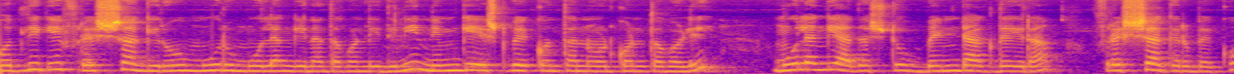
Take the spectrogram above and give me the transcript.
ಮೊದಲಿಗೆ ಫ್ರೆಶ್ ಆಗಿರೋ ಮೂರು ಮೂಲಂಗಿನ ತಗೊಂಡಿದ್ದೀನಿ. ನಿಮಗೆ ಎಷ್ಟು ಬೇಕು ಅಂತ ನೋಡ್ಕೊಂಡು ತಗೊಳ್ಳಿ. ಮೂಲಂಗಿ ಆದಷ್ಟು ಬೆಂಡ್ ಆಗದೆ ಇರೋ ಫ್ರೆಶ್ ಆಗಿರಬೇಕು.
